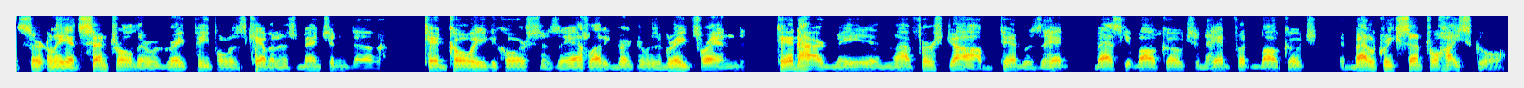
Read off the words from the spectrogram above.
certainly at Central, there were great people, as Kevin has mentioned. Uh, Ted Kjolhede, of course, as the athletic director, was a great friend. Ted hired me in my first job. Ted was the head basketball coach and the head football coach at Battle Creek Central High School.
